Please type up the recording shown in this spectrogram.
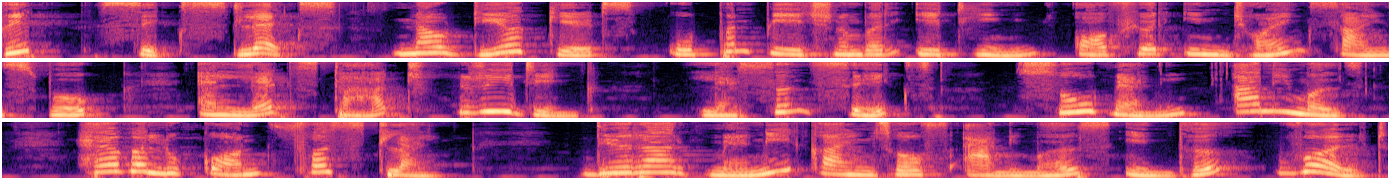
with six legs. Now dear kids, open page number 18 of your Enjoying Science book and let's start reading. Lesson 6 So many animals. Have a look on first line. There are many kinds of animals in the world.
